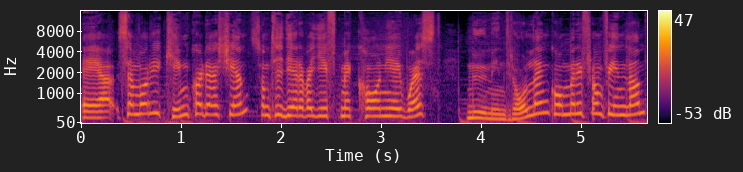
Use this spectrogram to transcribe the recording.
Eh, sen var det ju Kim Kardashian som tidigare var gift med Kanye West. Mumintrollen kommer ifrån Finland.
